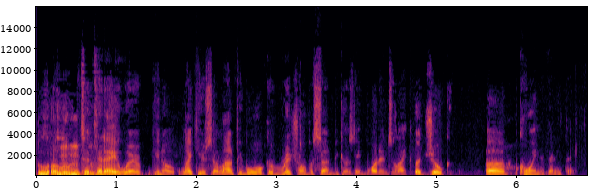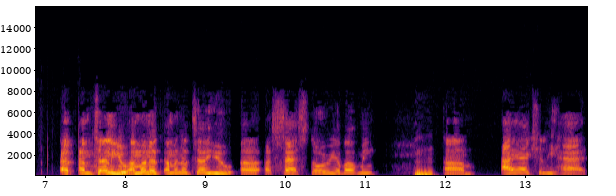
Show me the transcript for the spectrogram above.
Alluding to Mhm. today, where you know, like you said, a lot of people woke up rich all of a sudden because they bought into like a joke uh, coin, if anything. I, I'm telling you, I'm gonna I'm gonna tell you uh, a sad story about me. Mhm. Um, I actually had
